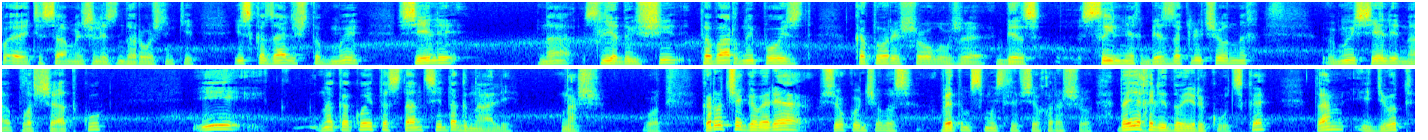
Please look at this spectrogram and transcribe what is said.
эти самые железнодорожники – и сказали, чтобы мы сели на следующий товарный поезд, который шел уже без сыльных, без заключенных. Мы сели на площадку и на какой-то станции догнали наш. Вот. Короче говоря, все кончилось в этом смысле все хорошо. Доехали до Иркутска, там идет,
